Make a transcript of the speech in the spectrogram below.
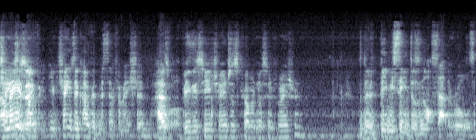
Amazing. The, COVID- you changed the COVID misinformation. Has rules. BBC changed its COVID misinformation? The BBC does not set the rules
